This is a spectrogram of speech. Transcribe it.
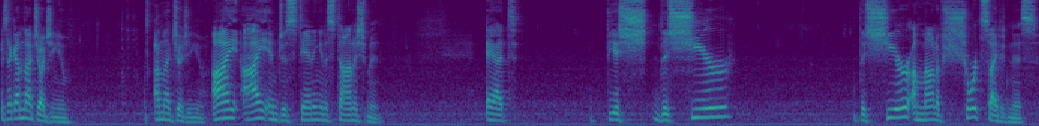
it's like i'm not judging you i'm not judging you i i am just standing in astonishment at the the sheer the sheer amount of short-sightedness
